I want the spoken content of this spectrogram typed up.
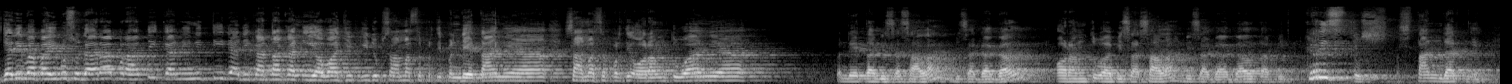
Jadi Bapak Ibu Saudara perhatikan ini tidak dikatakan ia wajib hidup sama seperti pendetanya, sama seperti orang tuanya. Pendeta bisa salah, bisa gagal, orang tua bisa salah, bisa gagal, tapi Kristus standarnya.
